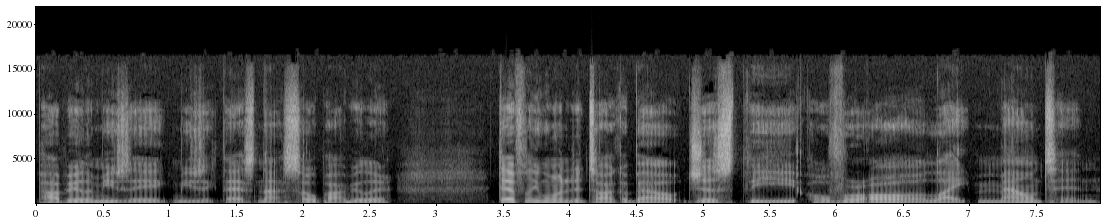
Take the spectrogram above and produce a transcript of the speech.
popular music, music that's not so popular. Definitely wanted to talk about just the overall like mountain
